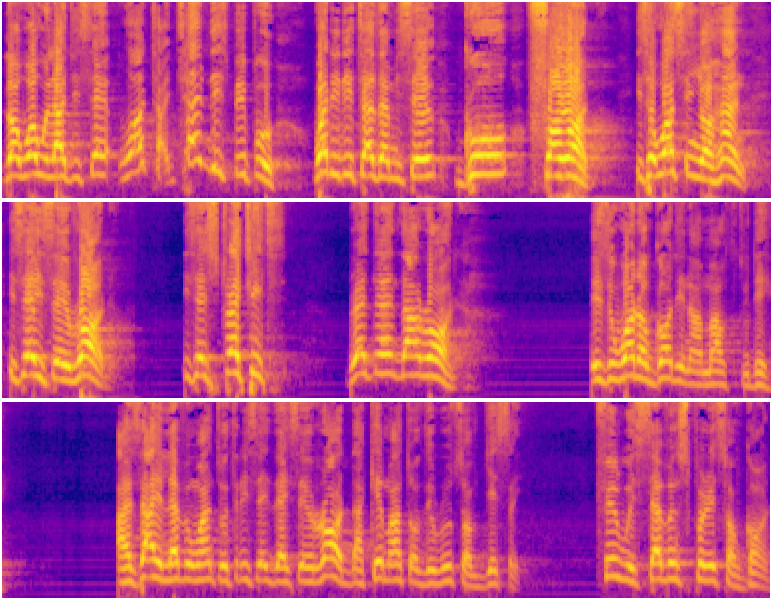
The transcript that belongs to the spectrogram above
Lord, what will I do? Said, What? Tell these people. What did he tell them? He said, Go forward. He said, What's in your hand? He said, It's a rod. He said, Stretch it. Brethren, that rod is the word of God in our mouth today. Isaiah 11, 1 to 3 says, There's a rod that came out of the roots of Jesse, filled with seven spirits of God.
